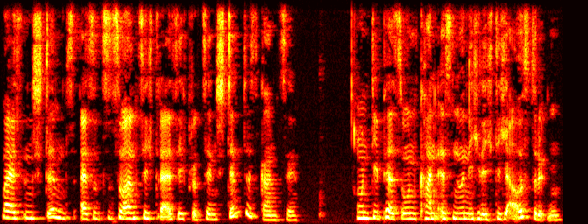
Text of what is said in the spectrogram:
Meistens stimmt's. Also zu 20, 30 Prozent stimmt das Ganze. Und die Person kann es nur nicht richtig ausdrücken.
